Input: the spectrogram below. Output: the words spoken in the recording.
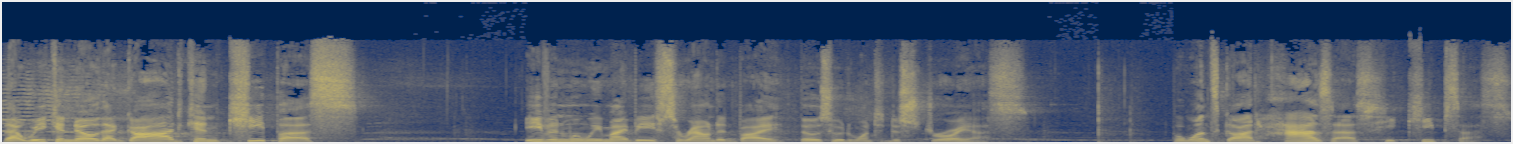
That we can know that God can keep us even when we might be surrounded by those who would want to destroy us. But once God has us, He keeps us.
